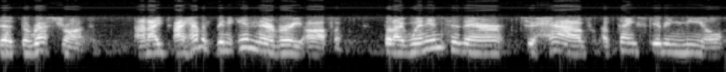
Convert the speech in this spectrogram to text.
The, the restaurant and I, I haven't been in there very often, but I went into there to have a Thanksgiving meal,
